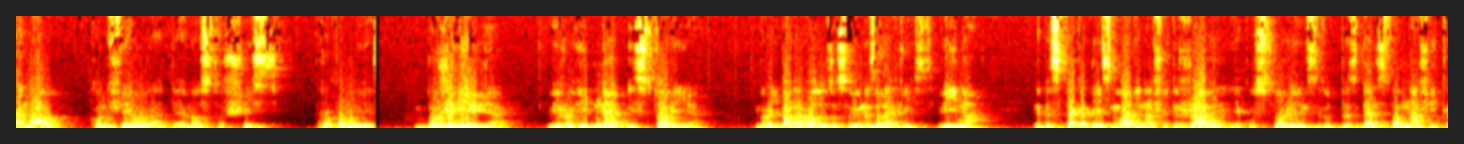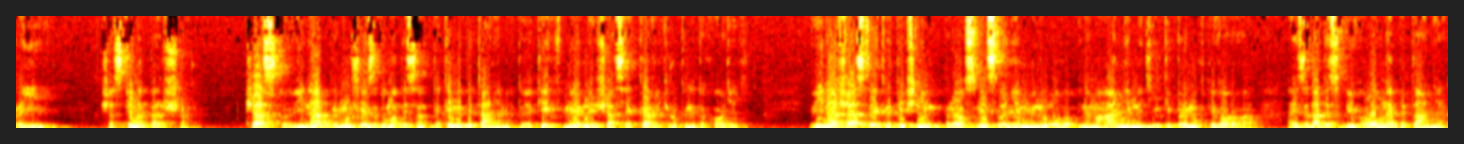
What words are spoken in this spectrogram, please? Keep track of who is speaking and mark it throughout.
Speaker 1: Канал Конфігура 96 пропонує Божевілля. Вірогідна історія. Боротьба народу за свою незалежність. Війна. Небезпека для існування нашої держави, яку створює інститут президентства в нашій країні. Частина перша. Часто війна примушує задуматися над такими питаннями, до яких в мирний час, як кажуть, руки не доходять. Війна часто є критичним переосмисленням минулого і намаганням не тільки перемогти ворога, а й задати собі головне питання,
